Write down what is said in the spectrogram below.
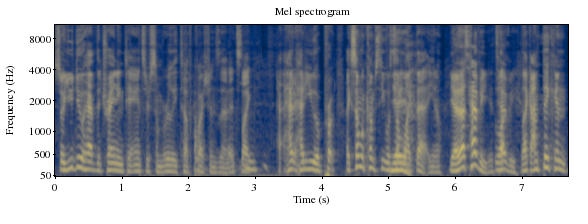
so you do have the training to answer some really tough questions. Then it's like, Mm-hmm. how, how do you approach? Like someone comes to you with Yeah, something yeah. like that, you know? Yeah, that's heavy. It's Li- heavy. Like I'm thinking,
